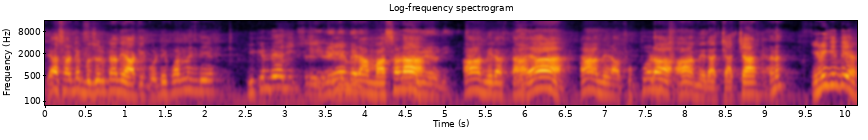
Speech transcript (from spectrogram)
ਤੇ ਆ ਸਾਡੇ ਬਜ਼ੁਰਗਾਂ ਦੇ ਆ ਕੇ ਗੋਡੇ ਫੜ ਲੈਂਦੇ ਆ। ਕੀ ਕਹਿੰਦੇ ਆ ਜੀ? ਇਹ ਮੇਰਾ ਮਾਸੜਾ ਆ ਮੇਰਾ ਤਾਇਆ ਆ ਮੇਰਾ ਫੁੱਫੜਾ ਆ ਮੇਰਾ ਚਾਚਾ ਹੈਨਾ? ਇਵੇਂ ਕਹਿੰਦੇ ਆ।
